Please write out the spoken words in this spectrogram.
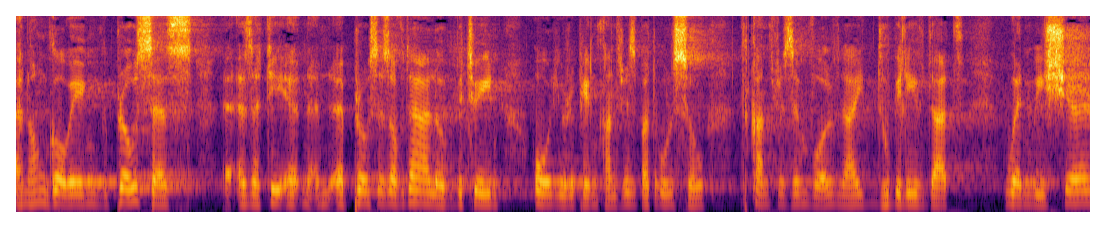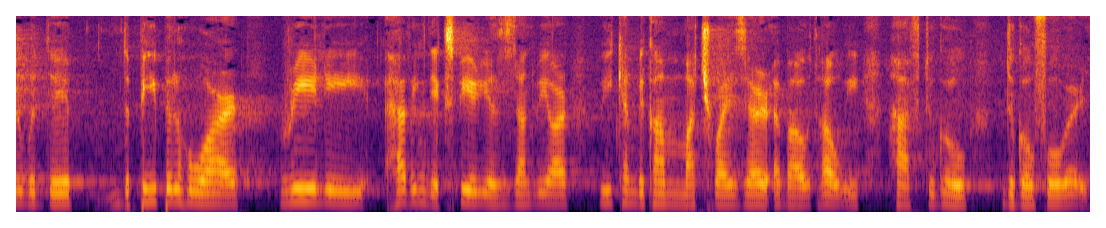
an ongoing process as a, a, process of dialogue between all European countries, but also the countries involved. I do believe that when we share with the, the people who are really having the experience and we are we can become much wiser about how we have to go to go forward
